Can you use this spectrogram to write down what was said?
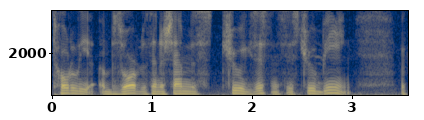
totally absorbed within Hashem's true existence, His true being. And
